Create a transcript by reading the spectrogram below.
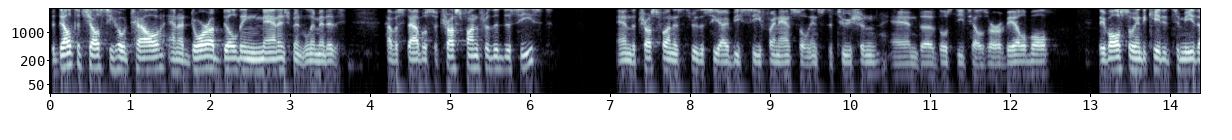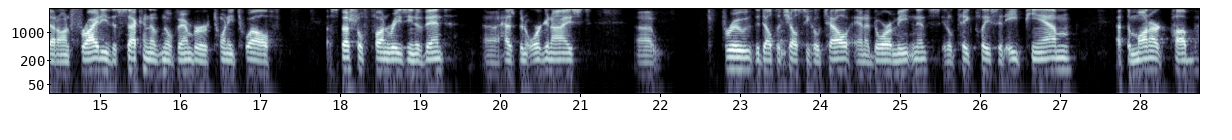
The Delta Chelsea Hotel and Adora Building Management Limited have established a trust fund for the deceased. And the trust fund is through the CIBC Financial Institution, and uh, those details are available. They've also indicated to me that on Friday, the 2nd of November 2012, a special fundraising event uh, has been organized uh, through the Delta Chelsea Hotel and Adora Maintenance. It'll take place at 8 p.m. at the Monarch Pub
